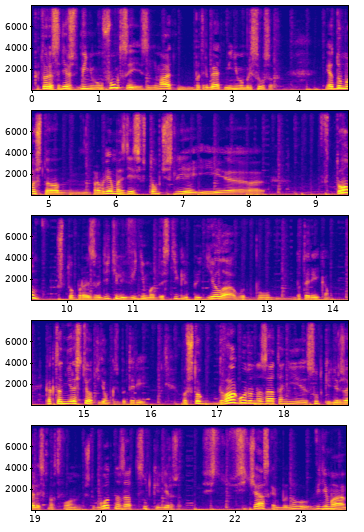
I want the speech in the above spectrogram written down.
которые содержат минимум функций и занимают, потребляют минимум ресурсов. Я думаю, что проблема здесь в том числе и э, в том, что производители, видимо, достигли предела вот по батарейкам. Как-то не растет емкость батарей. Вот что два года назад они сутки держали смартфоны, что год назад сутки держат. Сейчас, как бы, ну, видимо,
